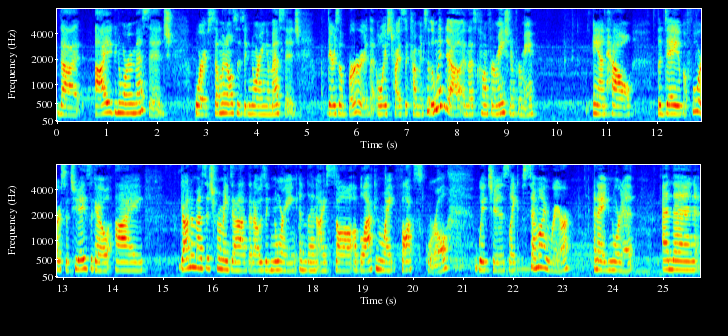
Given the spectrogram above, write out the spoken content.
that I ignore a message or if someone else is ignoring a message, there's a bird that always tries to come into the window and that's confirmation for me. And how the day before, so two days ago, I got a message from my dad that I was ignoring and then I saw a black and white fox squirrel which is like semi-rare and I ignored it and then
